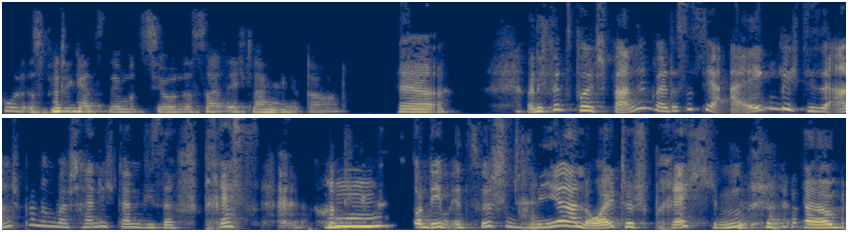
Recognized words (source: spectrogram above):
cool ist mit den ganzen Emotionen, das hat echt lange gedauert. Ja, und ich finde es voll spannend, weil das ist ja eigentlich diese Anspannung wahrscheinlich dann dieser Stress, von, mhm. von dem inzwischen mehr Leute sprechen. ähm,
